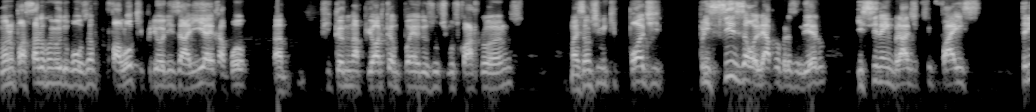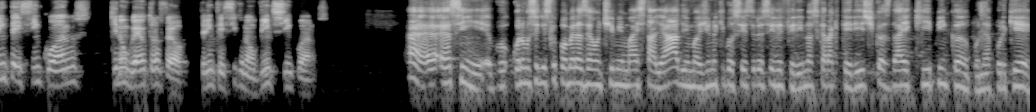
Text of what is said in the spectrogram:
No ano passado, o Romildo Bolzan falou que priorizaria e acabou ah, ficando na pior campanha dos últimos quatro anos. Mas é um time que pode, precisa olhar para o brasileiro e se lembrar de que faz 35 anos que não ganha o troféu. 35 não, 25 anos. É, é, é, assim, quando você diz que o Palmeiras é um time mais talhado, imagino que você esteja se referindo às características da equipe em campo, né? Porque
